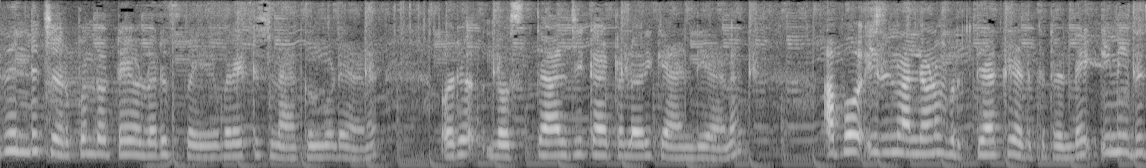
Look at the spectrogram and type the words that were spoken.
ഇതെന്റെ ചെറുപ്പം തൊട്ടേ ഉള്ളൊരു ഫേവറേറ്റ് സ്നാക്കും കൂടെയാണ്. ഒരു നൊസ്റ്റാൾജിക് ആയിട്ടുള്ള ഒരു ക്യാൻഡിയാണ് അപ്പോൾ ഇത് നല്ലോണം വൃത്തിയാക്കി എടുത്തിട്ടുണ്ട്. ഇനി ഇത്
